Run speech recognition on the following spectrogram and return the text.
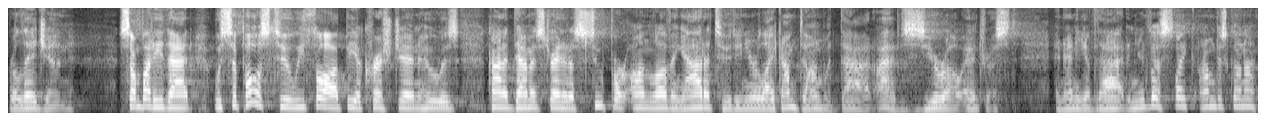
religion. Somebody that was supposed to, we thought, be a Christian who has kind of demonstrated a super unloving attitude, and you're like, I'm done with that. I have zero interest in any of that. And you're just like, I'm just gonna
